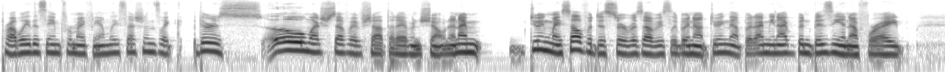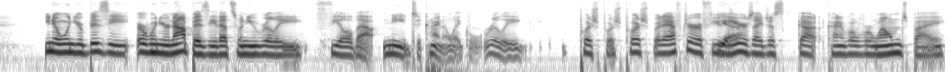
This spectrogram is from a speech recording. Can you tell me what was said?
Probably the same for my family sessions. Like there is so much stuff I've shot that I haven't shown, and I'm doing myself a disservice obviously by not doing that. But I mean, I've been busy enough where I you know, when you're busy or when you're not busy, that's when you really feel that need to kind of like really push, push, push. But after a few Yeah. years, I just got kind of overwhelmed by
